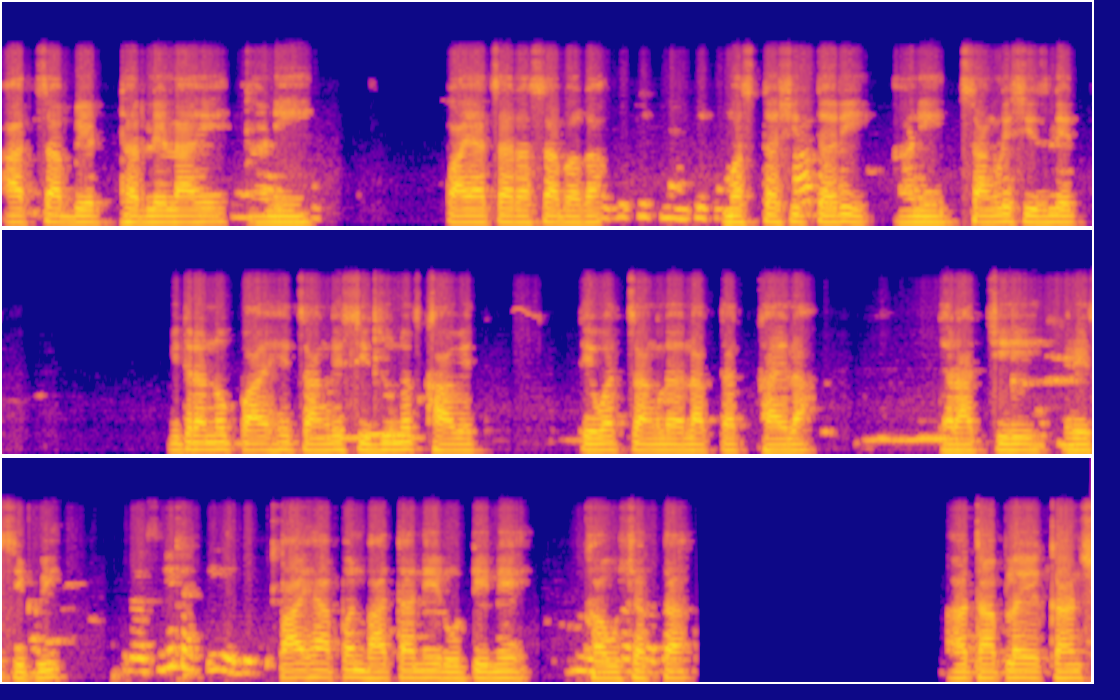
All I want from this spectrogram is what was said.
आजचा बेट ठरलेला आहे. आणि पायाचा रसा बघा. मस्त अशी तरी आणि चांगले शिजलेत. मित्रांनो पाय हे चांगले शिजूनच खावेत. तेव्हाच चांगलं लागतात खायला. तर आजची रेसिपी पाय हा आपण भाताने रोटीने खाऊ शकता. आता आपला एकांश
